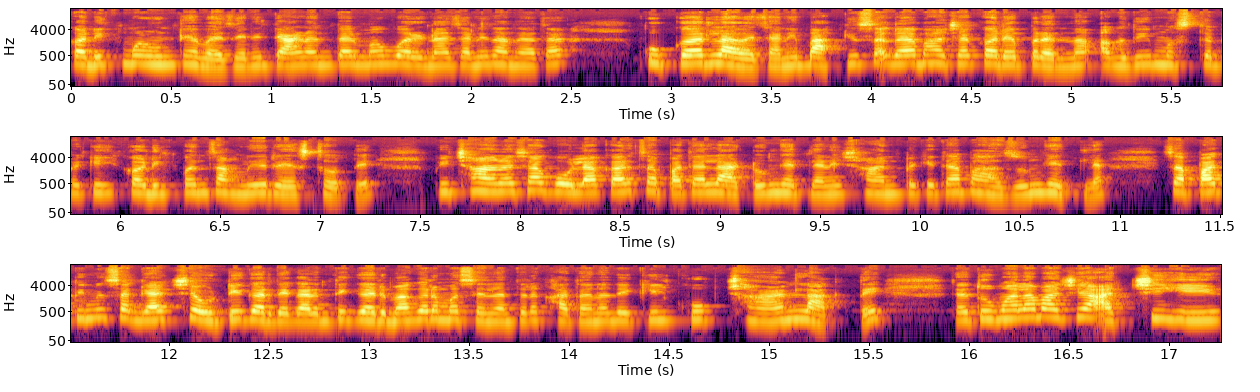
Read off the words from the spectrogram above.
कणिक मळून ठेवायचे आणि त्यानंतर मग वरणाचा आणि तांदळाचा कुकर लावायचा आणि बाकी सगळ्या भाज्या करेपर्यंत अगदी मस्तपैकी ही कणिक पण चांगली रेस्ट होते. मी छान अशा गोलाकार चपात्या लाटून घेतल्या आणि छानपैकी त्या भाजून घेतल्या. चपाती मी सगळ्यात शेवटी करते कारण ती गरमागरम असेल ना तर खाताना देखील खूप छान लागते. तर तुम्हाला माझी आजची ही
